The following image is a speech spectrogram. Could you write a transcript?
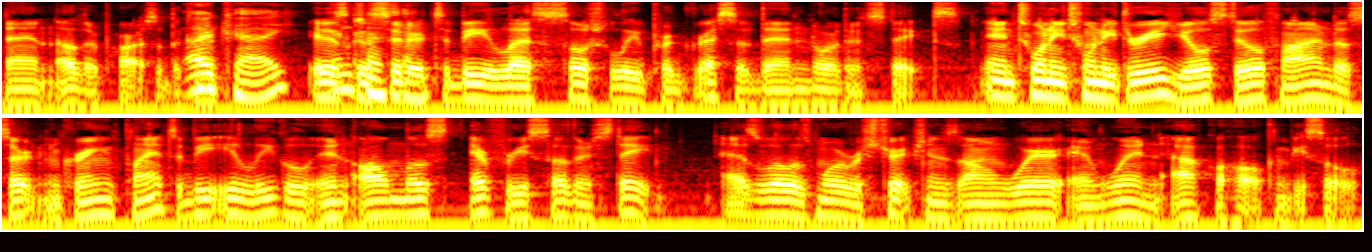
than other parts of the country. Okay, It is considered to be less socially progressive than northern states. In 2023, you'll still find a certain green plant to be illegal in almost every southern state, as well as more restrictions on where and when alcohol can be sold.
